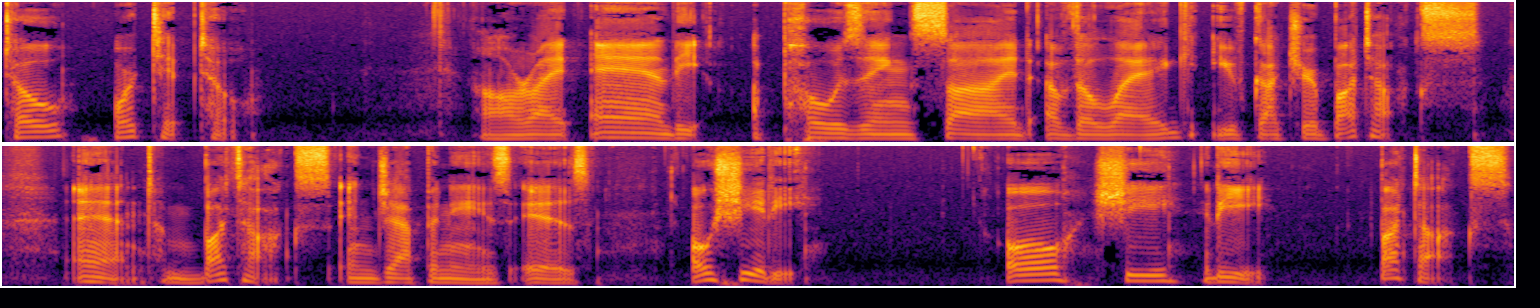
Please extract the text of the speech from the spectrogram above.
toe or tiptoe. All right, and the opposing side of the leg, you've got your buttocks. And buttocks in Japanese is oshiri. Oshiri. Buttocks.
